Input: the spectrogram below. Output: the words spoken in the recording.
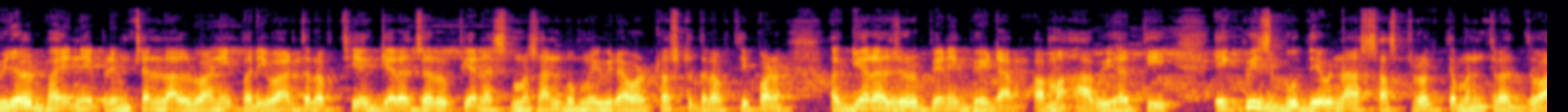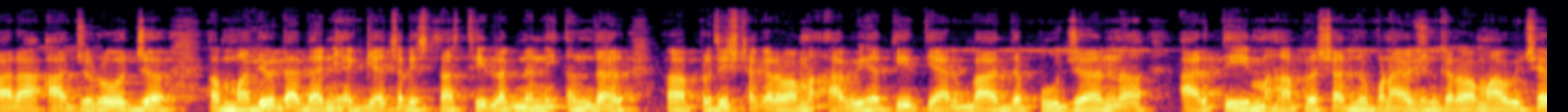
વિરલભાઈને પ્રેમચંદ લાલવાણી પરિવાર તરફથી અગિયાર હજાર રૂપિયા અને સ્મશાનભૂમિ વેરાવળ ટ્રસ્ટ તરફથી પણ અગિયાર હજાર રૂપિયાની ભેટ આપવામાં આવી હતી. એકવીસ ભૂદેવના શાસ્ત્રોક્ત મંત્ર દ્વારા આજરોજ મહાદેવ દાદાની અગિયાર ચાલીસના સ્થિર લગ્નની અંદર પ્રતિષ્ઠા કરવામાં આવી હતી. ત્યારબાદ પૂજન, આરતી, મહાપ્રસાદનું પણ આયોજન કરવામાં આવ્યું છે.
